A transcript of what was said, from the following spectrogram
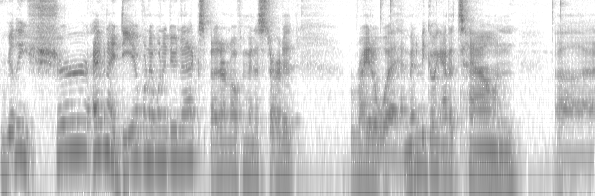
really sure. I have an idea of what I want to do next, but I don't know if I'm going to start it right away. I'm going to be going out of town uh,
